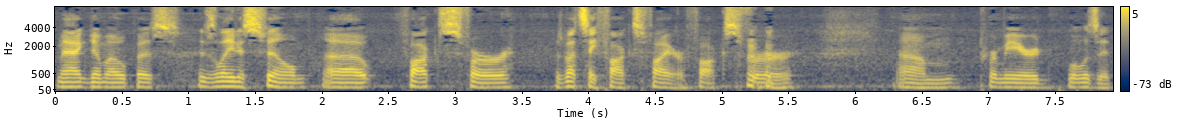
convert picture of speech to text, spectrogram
magnum opus, his latest film, uh, Foxfur. I was about to say Fox Fire, Fox Fur, um, premiered. What was it?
